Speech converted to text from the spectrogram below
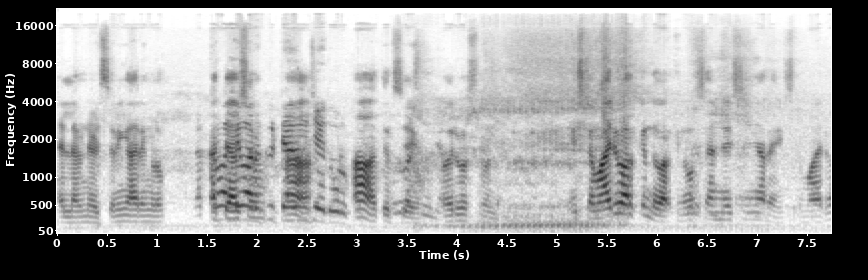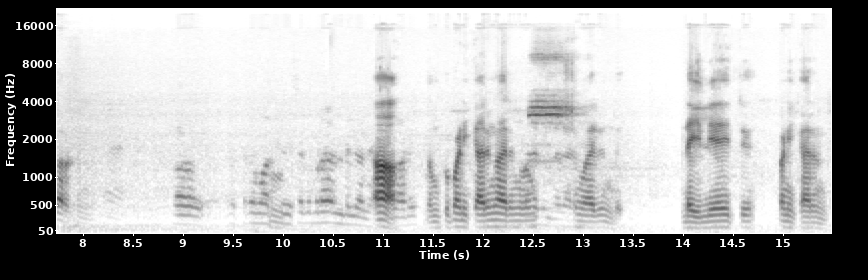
എല്ലാം നഴ്സറിയും കാര്യങ്ങളും അത്യാവശ്യം, ആ. തീർച്ചയായും. ഒരു പ്രശ്നമുണ്ട് ഇഷ്ടമാതിരി വർക്ക് ഉണ്ട് വർക്കിനെ കുറിച്ച് അന്വേഷിച്ച് കഴിഞ്ഞാൽ അറിയാം ഇഷ്ടമാതിരി വർക്ക് ഉണ്ട് ആ. നമുക്ക് പണിക്കാരും കാര്യങ്ങളും ഇഷ്ടമാരുണ്ട് ഡെയിലി ആയിട്ട് പണിക്കാരുണ്ട്.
